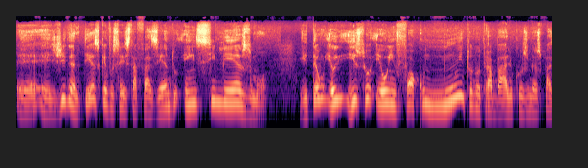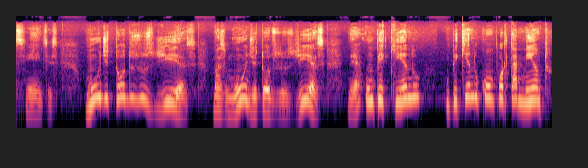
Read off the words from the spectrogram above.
é, gigantesca que você está fazendo em si mesmo. Então, eu, isso eu enfoco muito no trabalho com os meus pacientes. Mude todos os dias, mas mude todos os dias né, um, pequeno, um pequeno comportamento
